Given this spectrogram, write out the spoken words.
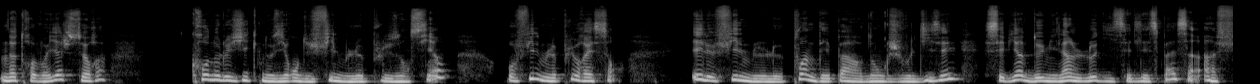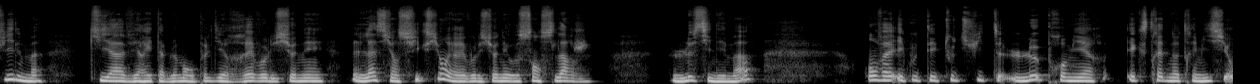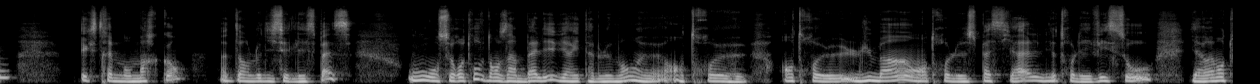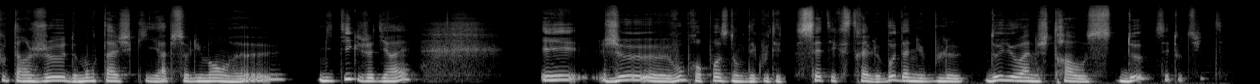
Notre voyage sera chronologique. Nous irons du film le plus ancien au film le plus récent. Et le film, le point de départ, donc je vous le disais, c'est bien 2001, l'Odyssée de l'espace, un film qui a véritablement, on peut le dire, révolutionné la science-fiction et révolutionné au sens large le cinéma. On va écouter tout de suite le premier extrait de notre émission, extrêmement marquant dans l'Odyssée de l'espace, où on se retrouve dans un ballet véritablement euh, entre, euh, entre l'humain, entre le spatial, entre les vaisseaux. Il y a vraiment tout un jeu de montage qui est absolument euh, mythique, je dirais. Et je vous propose donc d'écouter cet extrait, Le Beau Danube bleu de Johann Strauss II, c'est tout de suite.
